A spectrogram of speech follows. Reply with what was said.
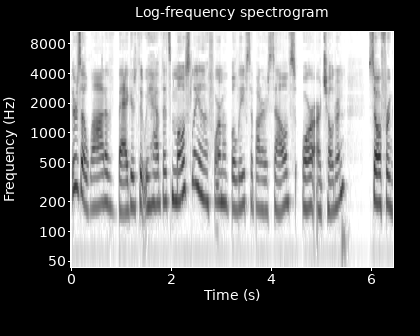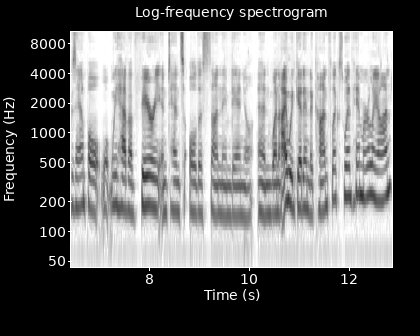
There's a lot of baggage that we have that's mostly in the form of beliefs about ourselves or our children. So, for example, we have a very intense oldest son named Daniel. And when I would get into conflicts with him early on,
